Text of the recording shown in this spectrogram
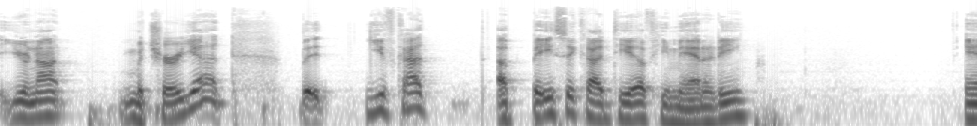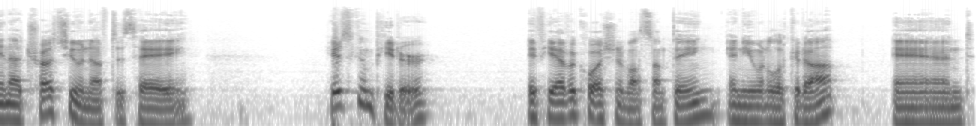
you're not mature yet, but you've got a basic idea of humanity, and I trust you enough to say, here's a computer. If you have a question about something and you want to look it up, and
